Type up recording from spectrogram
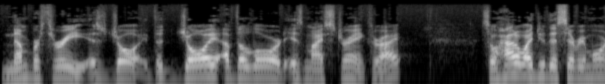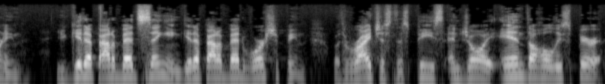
Number three is joy. The joy of the Lord is my strength, right? So, how do I do this every morning? You get up out of bed singing, get up out of bed worshiping with righteousness, peace, and joy in the Holy Spirit.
